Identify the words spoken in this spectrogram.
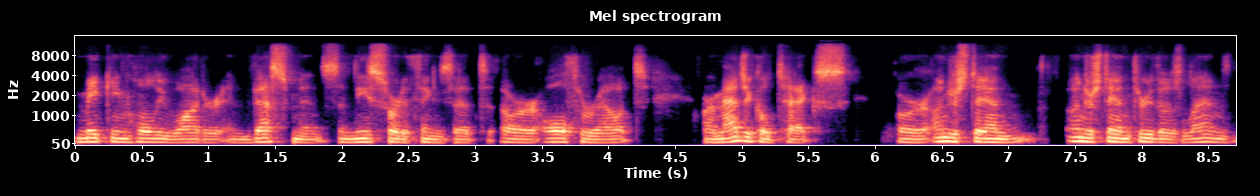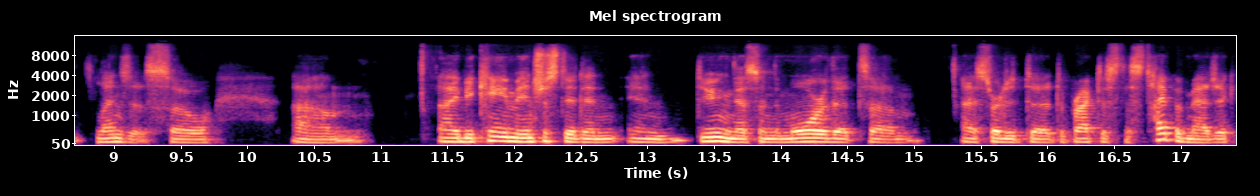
making holy water, investments, and these sort of things that are all throughout our magical texts or understand understand through those lens, lenses. So um, I became interested in in doing this, and the more that um, I started to, to, practice this type of magic,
